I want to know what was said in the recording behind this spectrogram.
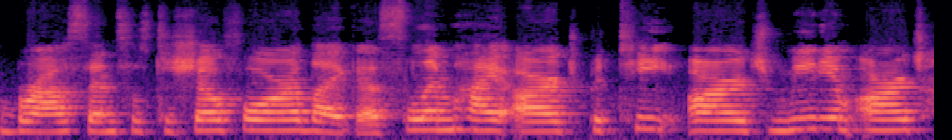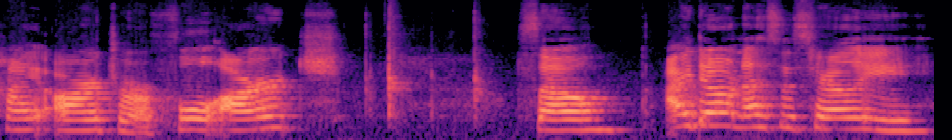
brow stencils to show for, like a slim high arch, petite arch, medium arch, high arch, or a full arch. So I don't necessarily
